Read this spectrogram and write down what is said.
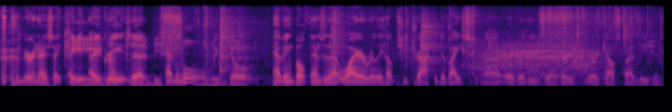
Very nice. Okay, I, I, I, agree but, that uh, before having, we go, having both ends of that wire really helps you track the device uh, over these uh, very, very calcified lesions.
